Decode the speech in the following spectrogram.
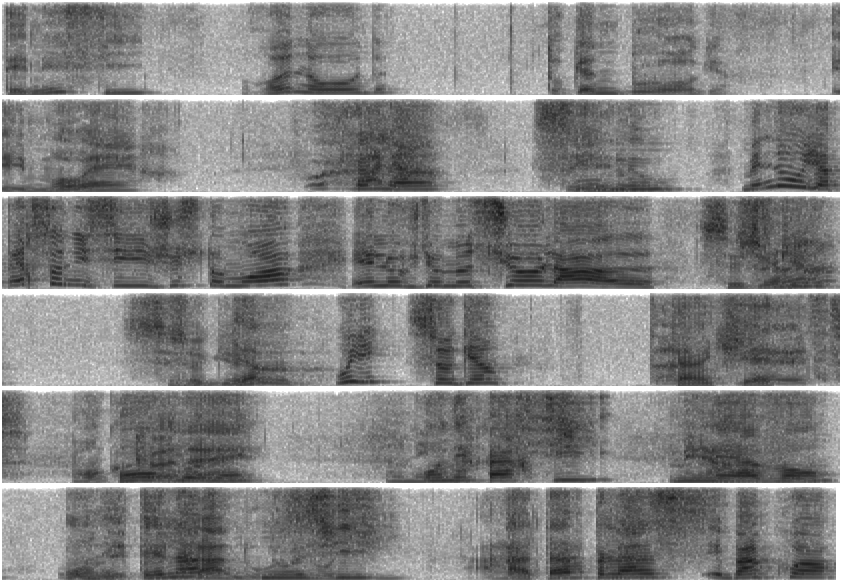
Tennessee, Renaud. Toggenburg et Moher. voilà, C'est nous. Mais non, il n'y a personne ici, juste moi et le vieux monsieur là. euh, Ce gain, ce gain, Oui, ce gain. T'inquiète, on on connaît. connaît. On est parti, mais avant, on était là, nous aussi, à ta place, Eh ben quoi?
